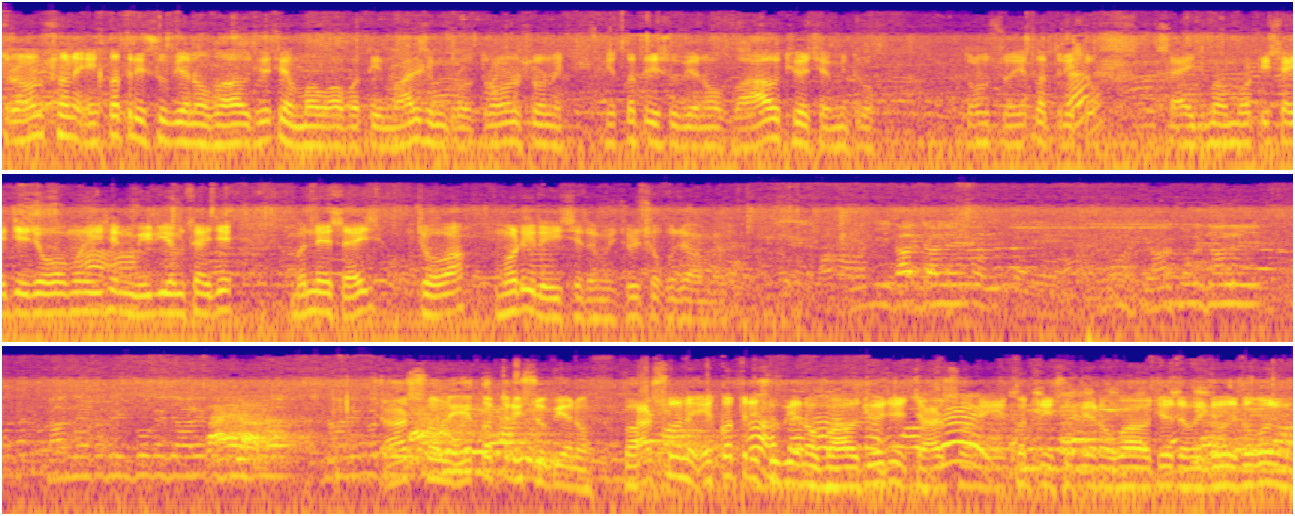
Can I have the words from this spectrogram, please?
ત્રણસો ને એકત્રીસ ને રૂપિયાનો ભાવ થયો છે મવાપતિ માલ છે મિત્રો. ત્રણસો ને એકત્રીસ રૂપિયાનો ભાવ થયો છે મિત્રો. ત્રણસો એકત્રીસ સાઇઝમાં મોટી સાઇઝે જોવા મળી છે અને મીડિયમ સાઇઝે બંને સાઇઝ જોવા મળી રહી છે. તમે જોઈ શકો છો આમાં. ચાર ચારસો ને ને એકત્રીસ ને રૂપિયાનો, ચારસો ને એકત્રીસ રૂપિયાનો ભાવ થયો છે. ચારસો ને એકત્રીસ રૂપિયાનો ભાવ છે તમે જોઈ શકો છો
